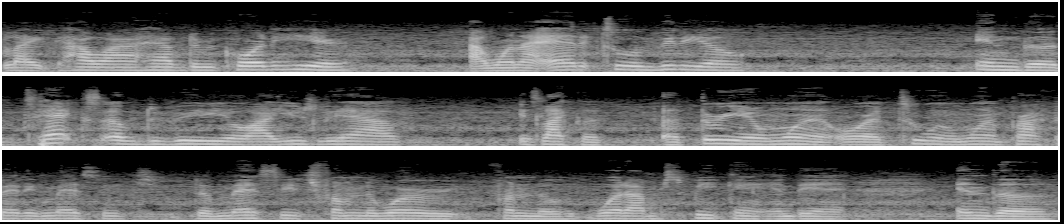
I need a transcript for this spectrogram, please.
like how I have the recording here, I, when I add it to a video, in the text of the video, I usually have it's like a a three in one or a two in one prophetic message the message from the word from the what i'm speaking and then in the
